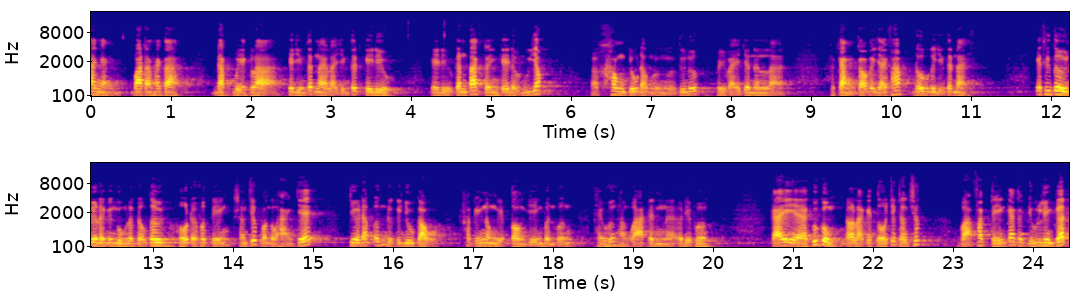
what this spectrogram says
2.300 hecta đặc biệt là cái diện tích này là diện tích cây điều cây điều canh tác trên cái đồi núi dốc không chủ động được người tưới nước. Vì vậy cho nên là cần có cái giải pháp đối với cái diện tích này. Cái thứ tư nữa là cái nguồn lực đầu tư, hỗ trợ phát triển, sản xuất vẫn còn hạn chế, chưa đáp ứng được cái nhu cầu phát triển nông nghiệp toàn diện bền vững theo hướng hàng hóa trên ở địa phương. Cái cuối cùng đó là cái tổ chức sản xuất và phát triển các cái chuỗi liên kết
